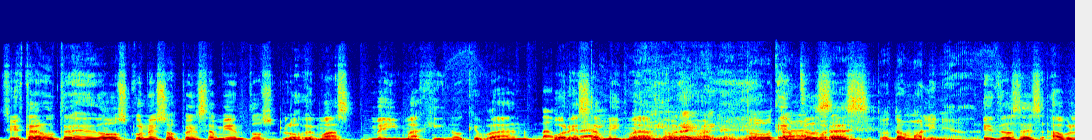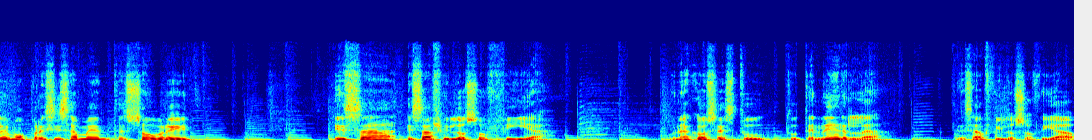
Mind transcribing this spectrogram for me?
si están ustedes dos con esos pensamientos, los demás me imagino que van, Van por por esa ahí. misma por ahí, todos por Entonces- ahí, todos estamos alineados. Entonces, hablemos precisamente sobre esa, esa filosofía. Una cosa es tú, tú tenerla, esa filosofía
